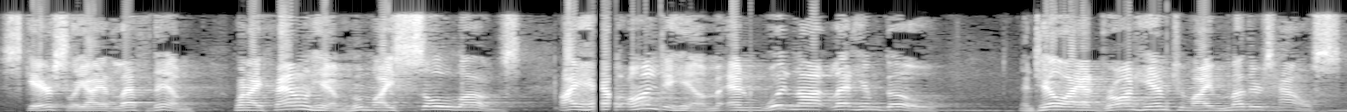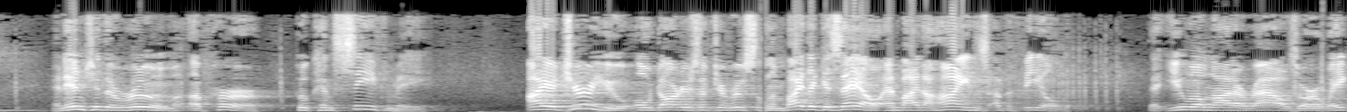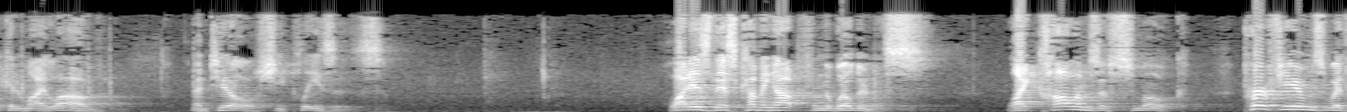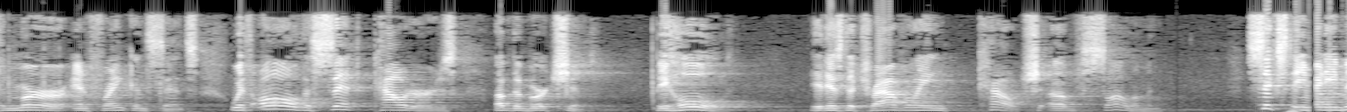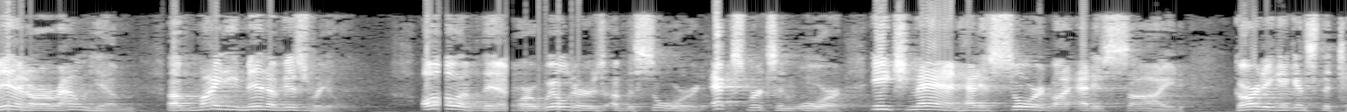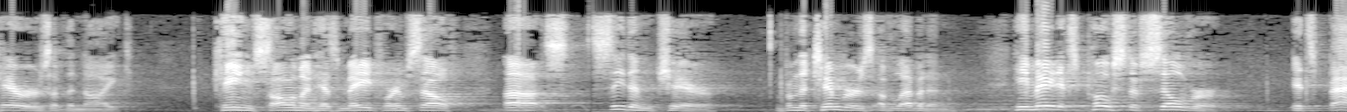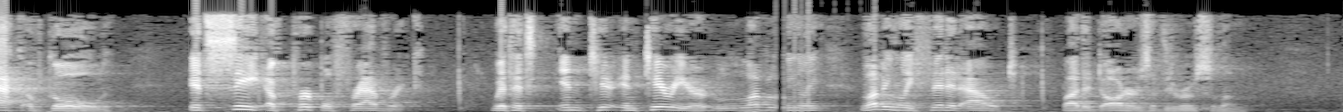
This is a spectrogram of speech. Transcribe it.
Scarcely I had left them when I found him whom my soul loves. I held on to him and would not let him go until I had brought him to my mother's house and into the room of her who conceived me. I adjure you, O daughters of Jerusalem, by the gazelle and by the hinds of the field, that you will not arouse or awaken my love until she pleases. What is this coming up from the wilderness? Like columns of smoke, perfumes with myrrh and frankincense, with all the scent powders of the merchant. Behold, it is the traveling couch of Solomon. Sixty mighty men are around him, of mighty men of Israel. All of them are wielders of the sword, experts in war. Each man had his sword by, at his side, guarding against the terrors of the night. King Solomon has made for himself a sedan chair from the timbers of Lebanon. He made its post of silver, its back of gold, its seat of purple fabric, with its inter- interior lovingly, lovingly fitted out by the daughters of Jerusalem.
